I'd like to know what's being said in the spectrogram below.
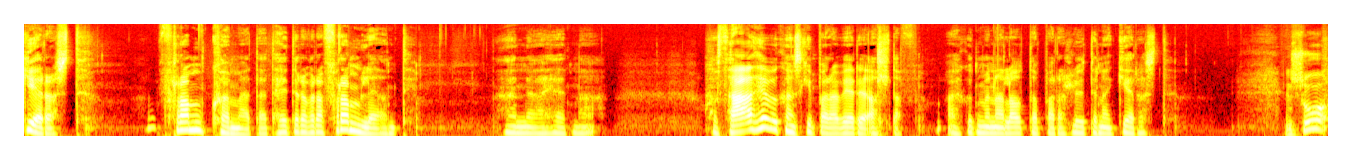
gerast, framkvæma þetta, þetta heitir að vera framleiðandi. Þannig að hérna, og það hefur kannski bara verið alltaf, eitthvað með að láta bara hlutin að gerast. En svo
